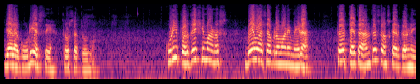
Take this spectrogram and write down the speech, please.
ज्याला गोडी असते तो सत्वगुण. कुणी परदेशी माणूस बेवासाप्रमाणे मेला तर त्याचा अंतसंस्कार करणे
